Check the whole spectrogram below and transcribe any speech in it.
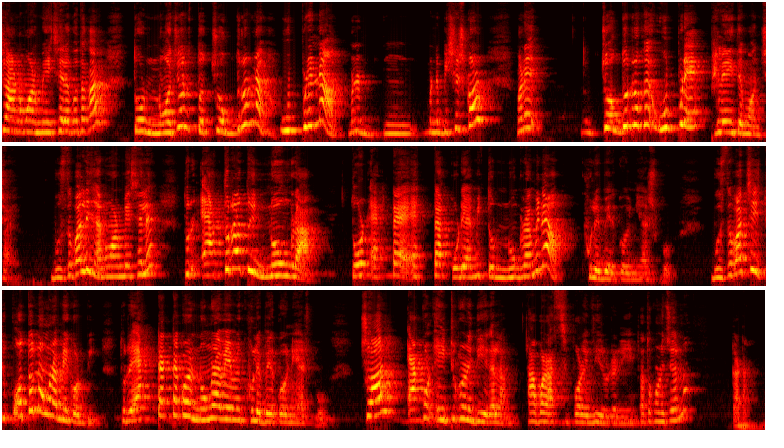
জানো, আমার মেয়ে ছেলে কোথাকার? তোর নজর, তোর চোখ দুটো না উপড়ে না মানে মানে বিশেষ কর মানে চোখ দুটোকে উপড়ে ফেলে দিতে মন চায়। বুঝতে পারলি? জানো আমার মেয়ে ছেলে? তোর এতটা তুই নোংরা। তোর একটা একটা করে আমি তোর নোংরামি না খুলে বের করে নিয়ে আসব। বুঝতে পারছিস? তুই কত নোংরামি করবি? তোর একটা একটা করে নোংরামি আমি খুলে বের করে নিয়ে আসব। চল, এখন এইটুকুনি দিয়ে গেলাম। আবার আসছি পরে ভিডিওটা নিয়ে। ততক্ষণের জন্য, টাটা।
